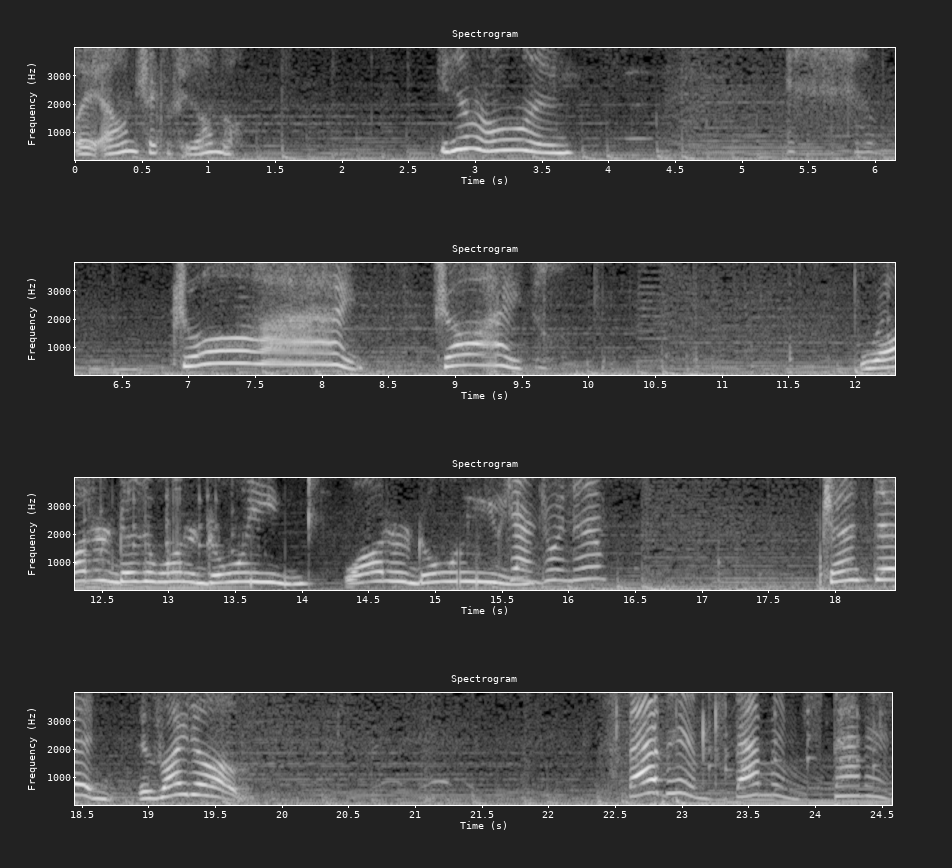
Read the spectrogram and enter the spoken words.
Wait, I want to check if he's on though. He's never on. It's Join! Join! Water doesn't want to join. Water join. you can't join him. Chanted, invite him. Spam him. Spam him. Spam him.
